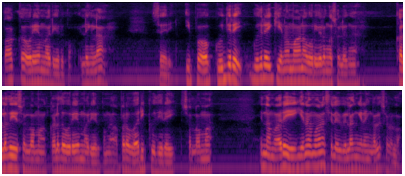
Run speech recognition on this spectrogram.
பார்க்க ஒரே மாதிரி இருக்கும். இல்லைங்களா? சரி. இப்போது குதிரை. குதிரைக்கு இனமான ஒரு விலங்கை சொல்லுங்கள் கழுதையை சொல்லாமா கழுதை ஒரே மாதிரி இருக்கும்ல. அப்புறம் வரி குதிரை சொல்லாமா இந்த மாதிரி இனமான சில விலங்கினங்கள் சொல்லலாம்.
